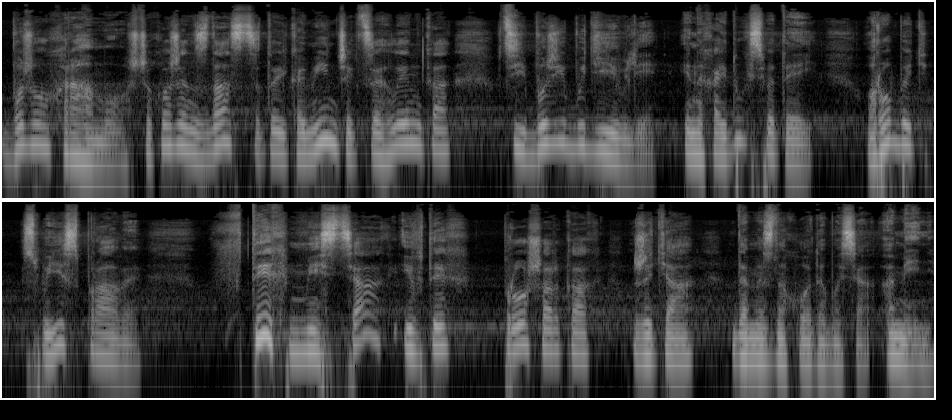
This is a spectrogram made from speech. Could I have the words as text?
Божого храму, що кожен з нас це той камінчик, цеглинка в цій Божій будівлі. І нехай Дух Святий робить свої справи в тих місцях і в тих прошарках життя, де ми знаходимося. Амінь.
